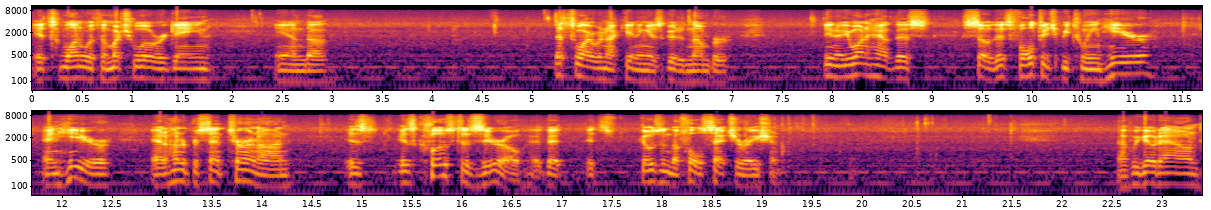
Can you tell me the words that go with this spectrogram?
It's one with a much lower gain and uh, that's why we're not getting as good a number. You know, you want to have this, so this voltage between here and here at 100% turn on is is close to zero. That it goes into full saturation. Now if we go down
